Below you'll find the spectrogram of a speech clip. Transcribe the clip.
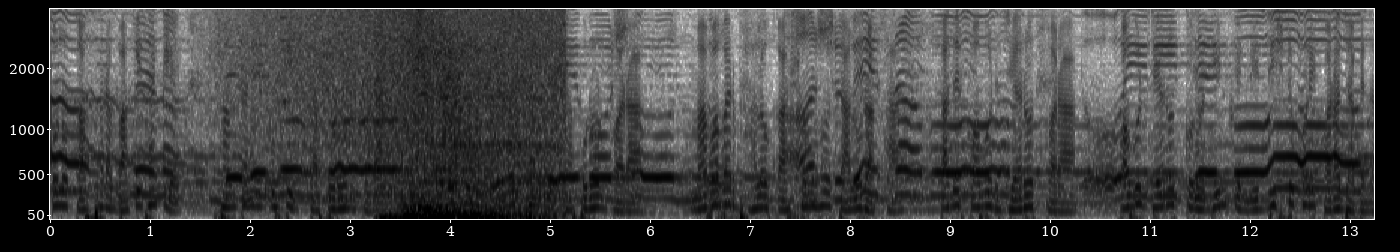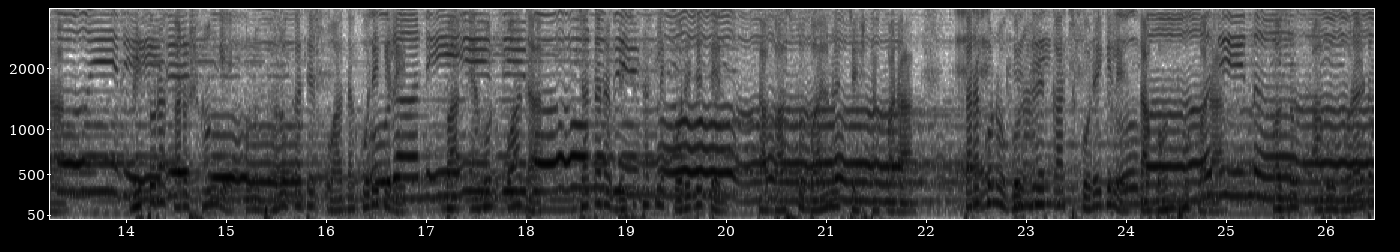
কোনো কাফারা বাকি থাকলে সন্তানের উচিত তা পূরণ করা। পূরণ করা। মা বাবার ভালো কাজসমূহ চালু রাখা তাদের কবর জিয়ারত করা। কবর জিয়ারত কোনো দিনকে নির্দিষ্ট করে করা যাবে না। মৃতরা কারও সঙ্গে কোনো ভালো কাজের ওয়াদা করে গেলে বা এমন ওয়াদা যা তারা বেঁচে থাকলে করে যেতেন, তা বাস্তবায়নের চেষ্টা করা। তারা কোনো গুনাহের কাজ করে গেলে তা বন্ধ করা। হযরত আবু হুরায়রা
